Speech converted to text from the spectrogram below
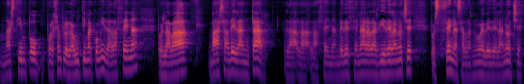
más tiempo, por ejemplo, la última comida, la cena, pues la va, vas a adelantar la, cena. En vez de cenar a las 10 de la noche, pues cenas a las 9 de la noche.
